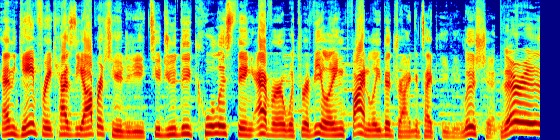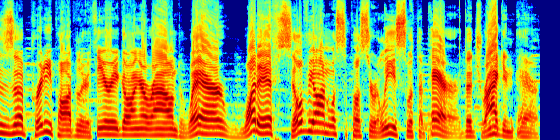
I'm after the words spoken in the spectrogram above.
and Game Freak has the opportunity to do the coolest thing ever with revealing finally the Dragon type evolution. There is a pretty popular theory going around where what if Sylveon was supposed to release with a pair, the Dragon pair,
